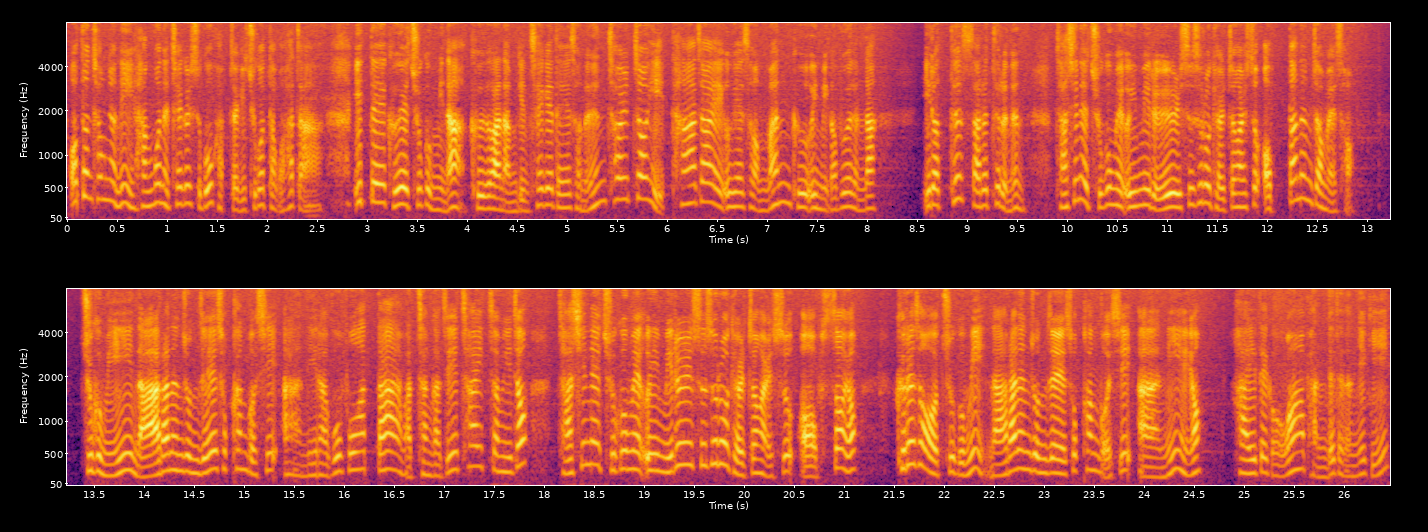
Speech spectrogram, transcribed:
어떤 청년이 한 권의 책을 쓰고 갑자기 죽었다고 하자. 이때 그의 죽음이나 그가 남긴 책에 대해서는 철저히 타자에 의해서만 그 의미가 부여된다. 이렇듯 사르트르는 자신의 죽음의 의미를 스스로 결정할 수 없다는 점에서 죽음이 나라는 존재에 속한 것이 아니라고 보았다. 마찬가지 차이점이죠. 자신의 죽음의 의미를 스스로 결정할 수 없어요. 그래서 죽음이 나라는 존재에 속한 것이 아니에요. 하이데거와 반대되는 얘기.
